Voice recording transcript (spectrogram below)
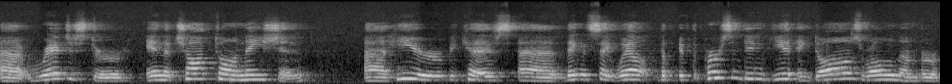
uh, register in the Choctaw Nation uh, here because uh, they would say, well, the, if the person didn't get a Dawes roll number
